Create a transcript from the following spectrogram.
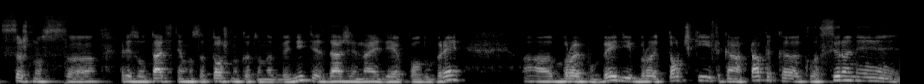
всъщност а, резултатите му са точно като на Бенитес, даже една идея по-добре. А, брой победи, брой точки и така нататък, класиране,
